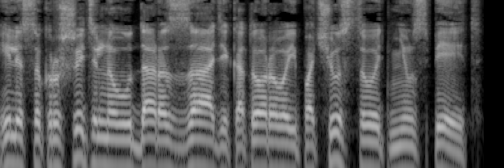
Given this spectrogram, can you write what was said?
или сокрушительного удара сзади, которого и почувствовать не успеет.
